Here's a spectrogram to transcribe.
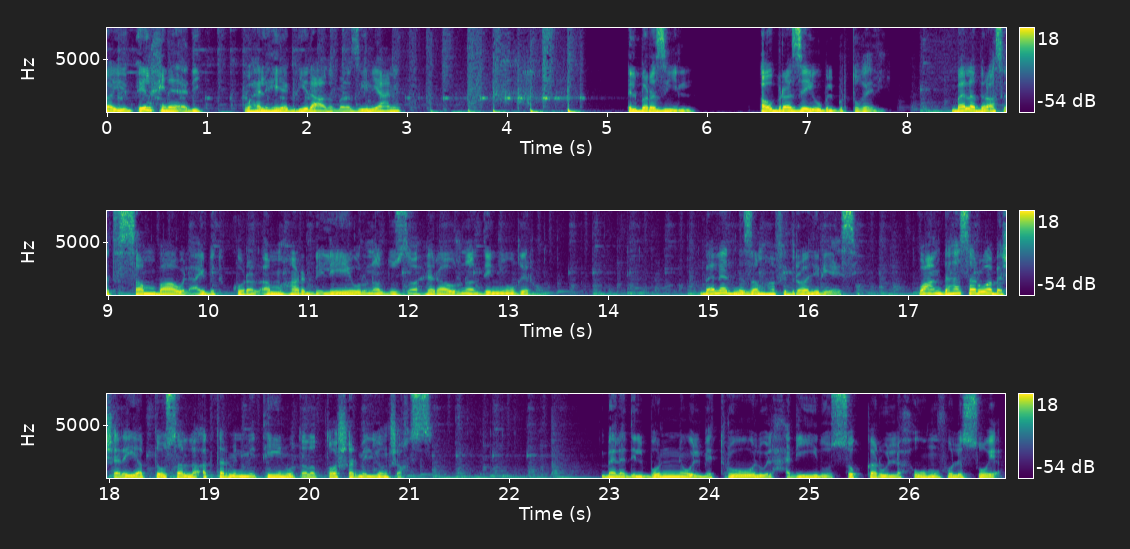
طيب إيه الخناقة دي؟ وهل هي جديدة على البرازيل يعني؟ البرازيل أو برازيو بالبرتغالي. بلد رقصة السامبا ولاعيبة الكرة الأمهر بيليه ورونالدو الظاهرة ورونالدينيو وغيرهم. بلد نظامها فيدرالي رئاسي وعندها ثروة بشرية بتوصل لأكتر من 213 مليون شخص. بلد البن والبترول والحديد والسكر واللحوم وفول الصويا.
